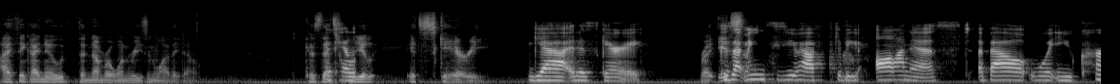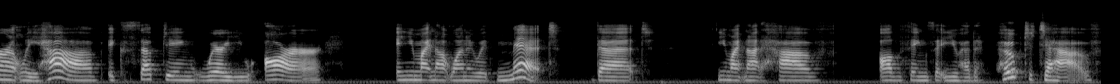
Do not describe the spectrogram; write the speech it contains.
I think I know the number one reason why they don't. Because that's okay. really it's scary. Yeah, it is scary. Right. Because that means you have to be honest about what you currently have, accepting where you are, and you might not want to admit that you might not have all the things that you had hoped to have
